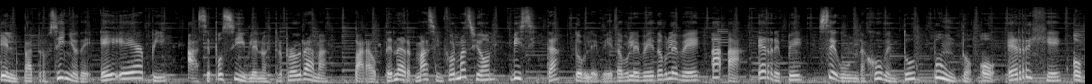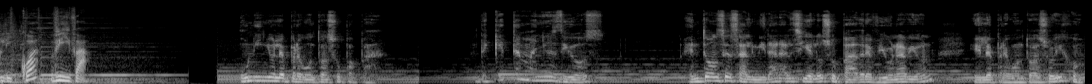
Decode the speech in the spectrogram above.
El patrocinio de AARP hace posible nuestro programa. Para obtener más información, visita www.aarpsegundajuventud.org oblicua viva. Un niño le preguntó a su papá, ¿de qué tamaño es Dios? Entonces al mirar al cielo su padre vio un avión y le preguntó a su hijo,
